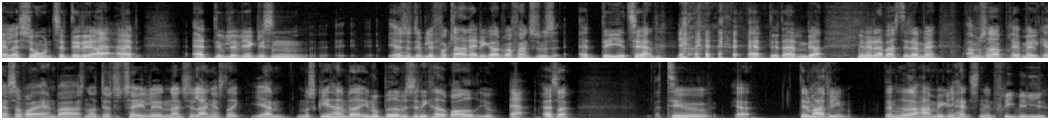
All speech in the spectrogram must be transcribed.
relation til det der, ja. ja. At, at det bliver virkelig sådan... jeg synes, det bliver forklaret rigtig godt, hvorfor han synes, at det er irriterende, at det er den der. Men det er bare det der med, om så Preben Elkjær, så røg han bare sådan noget, det var totalt øh, nonchalant og sådan noget. Ja, måske havde han været endnu bedre, hvis han ikke havde røget jo. Ja. Altså, det er jo, ja. Det er meget fint. Den hedder, har Mikkel Hansen en fri vilje?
